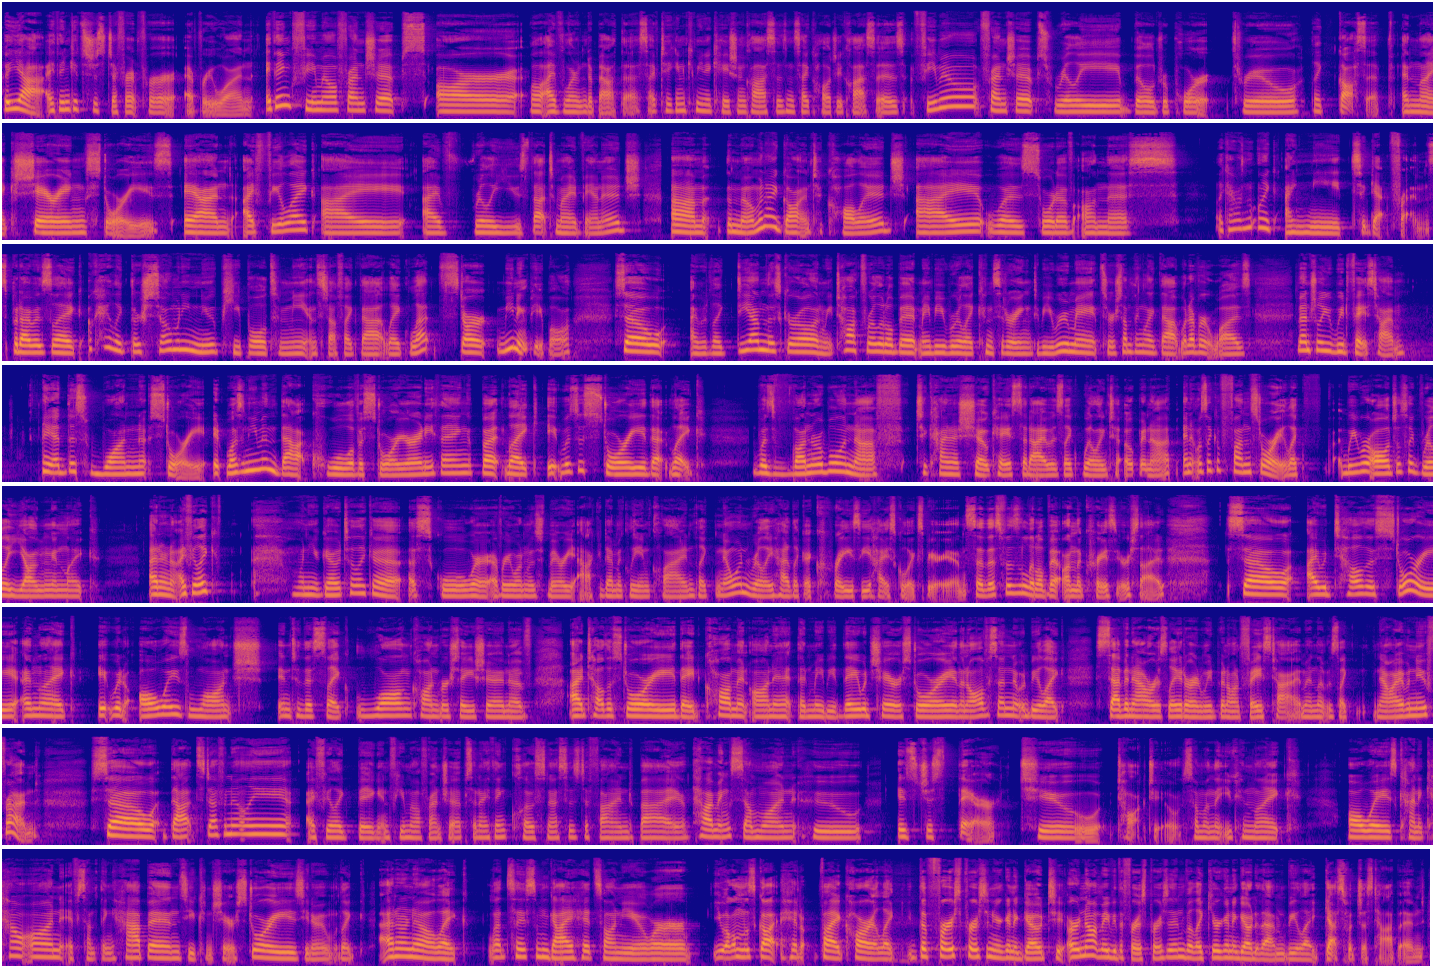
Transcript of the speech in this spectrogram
But yeah, I think it's just different for everyone. I think female friendships are, well, I've learned about this. I've taken communication classes and psychology classes. Female friendships really build rapport through like gossip and like sharing stories and i feel like i i've really used that to my advantage um the moment i got into college i was sort of on this like I wasn't like I need to get friends, but I was like, okay, like there's so many new people to meet and stuff like that. Like let's start meeting people. So I would like DM this girl and we talk for a little bit. Maybe we're like considering to be roommates or something like that, whatever it was. Eventually we'd FaceTime. I had this one story. It wasn't even that cool of a story or anything, but like it was a story that like was vulnerable enough to kind of showcase that I was like willing to open up. And it was like a fun story. Like we were all just like really young and like I don't know. I feel like when you go to like a, a school where everyone was very academically inclined, like no one really had like a crazy high school experience. So this was a little bit on the crazier side. So I would tell this story and like it would always launch into this like long conversation of I'd tell the story, they'd comment on it, then maybe they would share a story, and then all of a sudden it would be like seven hours later and we'd been on FaceTime and it was like, now I have a new friend. So that's definitely, I feel like, big in female friendships. And I think closeness is defined by having someone who is just there to talk to, someone that you can like always kind of count on if something happens. You can share stories, you know, like, I don't know, like, let's say some guy hits on you or you almost got hit by a car. Like, the first person you're going to go to, or not maybe the first person, but like, you're going to go to them and be like, guess what just happened?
